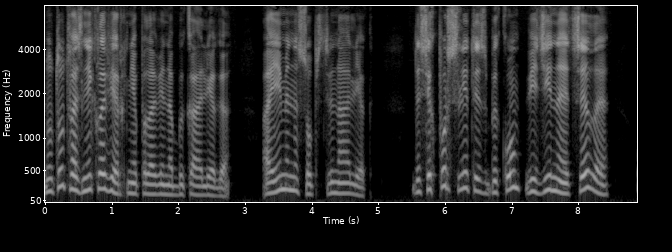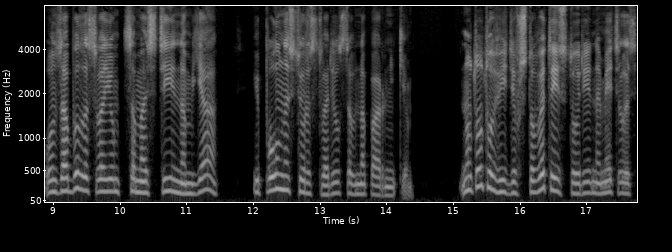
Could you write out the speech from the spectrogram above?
Но тут возникла верхняя половина быка Олега, а именно, собственно, Олег. До сих пор слитый с быком в единое целое, он забыл о своем самостийном «я» и полностью растворился в напарнике. Но тут, увидев, что в этой истории наметилось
